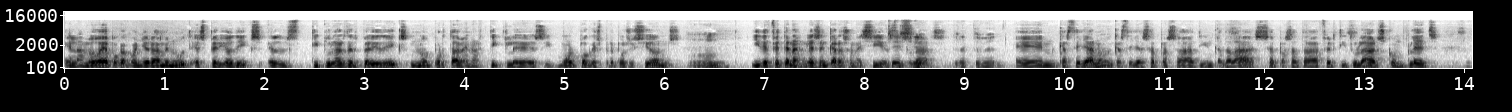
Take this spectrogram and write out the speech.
en la meva època, quan jo era menut, els periòdics, els titulars dels periòdics no portaven articles i molt poques preposicions. Mm, I, de fet, en anglès encara són així, els sí, sí, titulars. exactament. En castellano, en castellà s'ha passat, i en català Sí, s'ha passat a fer titulars complets. Sí.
